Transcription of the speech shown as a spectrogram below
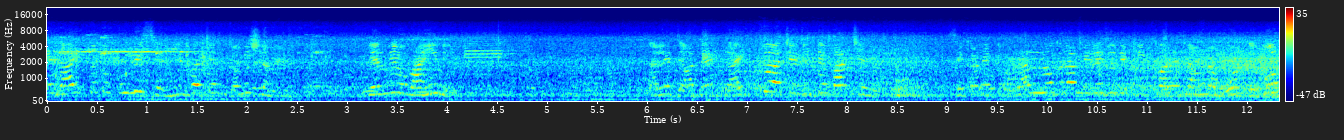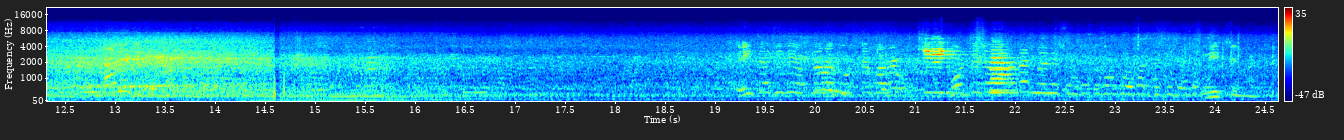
এই দায়িত্ব তো পুলিশের, নির্বাচন কমিশনের, কেন্দ্রীয় বাহিনী। তাহলে যাদের দায়িত্ব আছে নিতে পারছে না, সেখানে পাড়ার লোকরা মিলে যদি ঠিক করে যে আমরা ভোট দেবো, তাহলে এইটা যদি আপনারা করতে পারেন, ভোট দিতে পারবেন মানে সুব্রতবাবু আবার থেকে যাবেন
